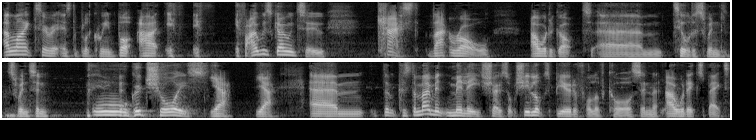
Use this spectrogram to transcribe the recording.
I liked her as the Blood Queen, but uh, if if if I was going to cast that role, I would have got um, Tilda Swin- Swinton. Oh, good choice. yeah, yeah um because the, the, moment millie shows up she looks beautiful of course and i would expect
